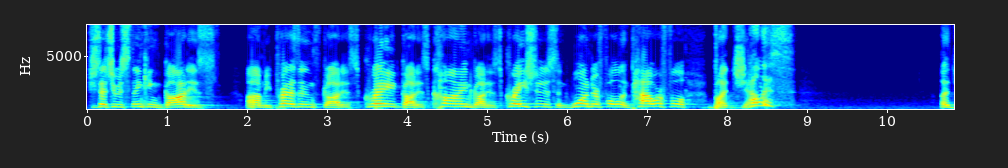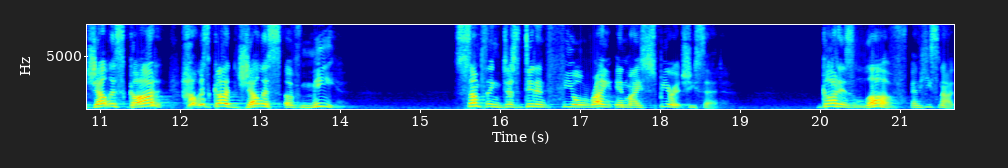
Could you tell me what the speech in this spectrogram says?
She said she was thinking God is omnipresent, God is great, God is kind, God is gracious and wonderful and powerful, but jealous? A jealous God? How is God jealous of me? Something just didn't feel right in my spirit, she said. God is love, and He's not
